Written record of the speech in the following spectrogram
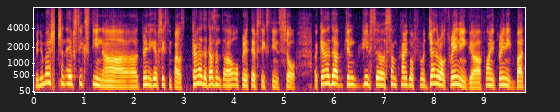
When you mention F-16, uh, training F-16 pilots, Canada doesn't uh, operate F-16, so uh, Canada can give uh, some kind of uh, general training, flying training, but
